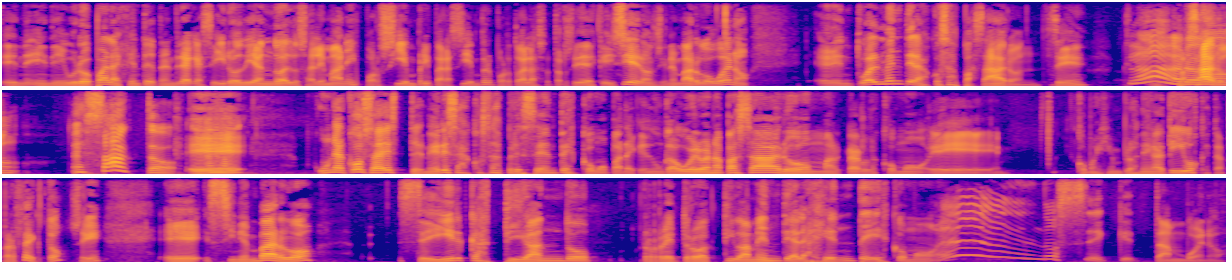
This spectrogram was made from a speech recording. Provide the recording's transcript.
en, en Europa la gente tendría que seguir odiando a los alemanes por siempre y para siempre por todas las atrocidades que hicieron. Sin embargo, bueno, eventualmente las cosas pasaron, ¿sí? Claro. Pasaron. Exacto. Eh, una cosa es tener esas cosas presentes como para que nunca vuelvan a pasar o marcarlas como, eh, como ejemplos negativos, que está perfecto, ¿sí? Eh, sin embargo, seguir castigando retroactivamente a la gente es como, eh, no sé qué tan bueno.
